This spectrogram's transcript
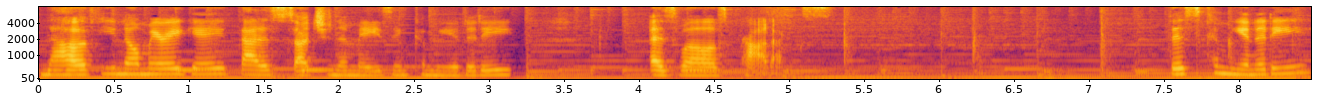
Now, if you know Mary Kay, that is such an amazing community as well as products. This community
